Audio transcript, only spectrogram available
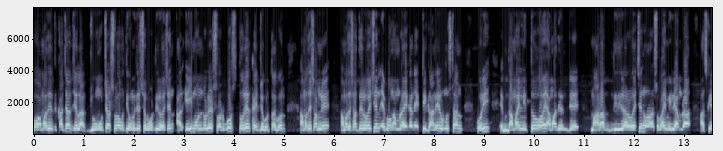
ও আমাদের কাছাড় জেলার যুব মোর্চার সভাপতি অমিতেশ চক্রবর্তী রয়েছেন আর এই মণ্ডলের সর্বস্তরের কার্যকর্তাগণ আমাদের সামনে, আমাদের সাথে রয়েছেন এবং আমরা এখানে একটি গানের অনুষ্ঠান করি এবং দামাইল নৃত্য হয়। আমাদের যে মাহারাজ দিদিরা রয়েছেন, ওনারা সবাই মিলে আমরা আজকে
